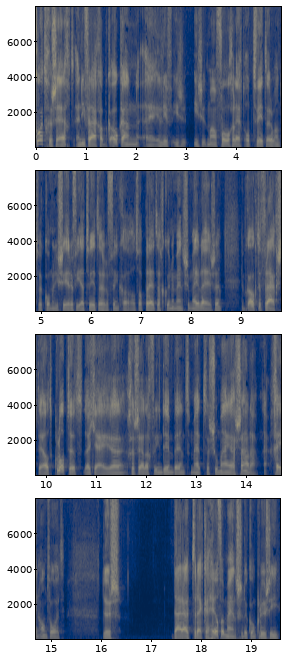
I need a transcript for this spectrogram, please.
Kort gezegd, en die vraag heb ik ook aan Elif Isitman voorgelegd op Twitter, want we communiceren via Twitter, dat vind ik altijd wel prettig, kunnen mensen meelezen. Heb ik ook de vraag gesteld: klopt het dat jij uh, gezellig vriendin bent met Soumaya Sala? Nou, geen antwoord. Dus daaruit trekken heel veel mensen de conclusie:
